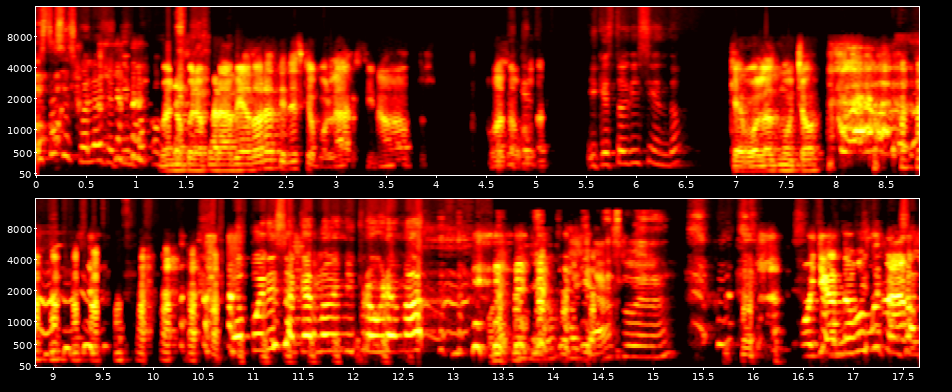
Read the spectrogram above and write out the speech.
estas escuelas de tiempo completo. Bueno, pero para aviadora tienes que volar, si no, pues no vas a volar. ¿Y qué estoy diciendo? Que volas mucho. No puedes sacarlo de mi programa. Oye, no muy raros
